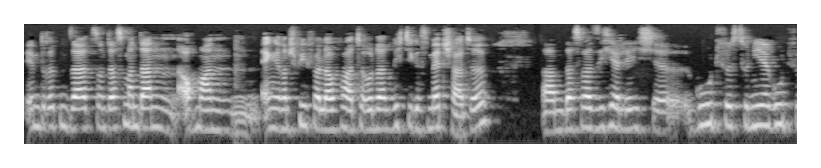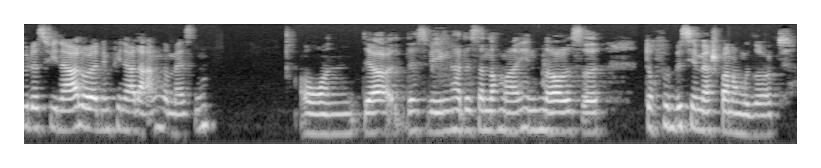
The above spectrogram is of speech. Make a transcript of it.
im dritten Satz und dass man dann auch mal einen engeren Spielverlauf hatte oder ein richtiges Match hatte. Ähm, das war sicherlich äh, gut fürs Turnier, gut für das Finale oder dem Finale angemessen. Und ja, deswegen hat es dann nochmal hinten raus äh, doch für ein bisschen mehr Spannung gesorgt.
